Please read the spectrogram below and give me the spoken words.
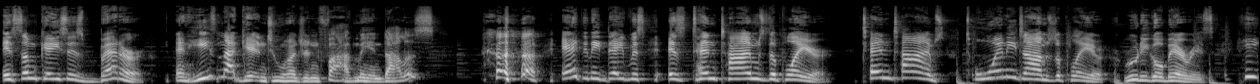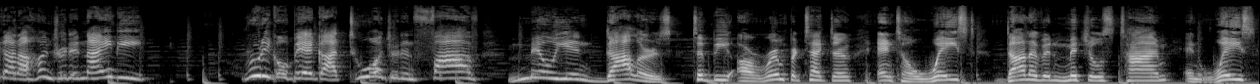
in some cases better. And he's not getting $205 million. Anthony Davis is 10 times the player. 10 times, 20 times the player Rudy Gobert is. He got 190. Rudy Gobert got $205 million dollars to be a rim protector and to waste Donovan Mitchell's time and waste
